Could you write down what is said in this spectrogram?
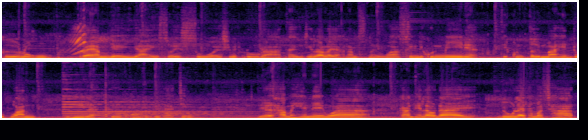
คือโรงแรมใหญ่ ๆ สวยๆชีวิตหรูหราแต่จริงๆแล้วเราอยากนำเสนอว่าสิ่งที่คุณมีเนี่ยที่คุณตื่นมาเห็นทุกวันนี่แหละคือความสุขที่แท้จริง เดี๋ยวทำให้เห็นเองว่าการที่เราได้ดูแลธรรมชาติ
